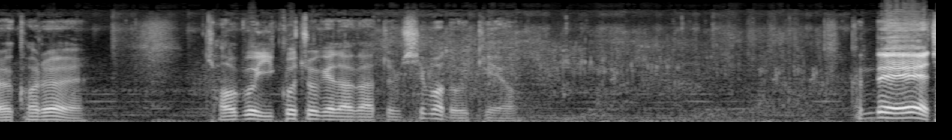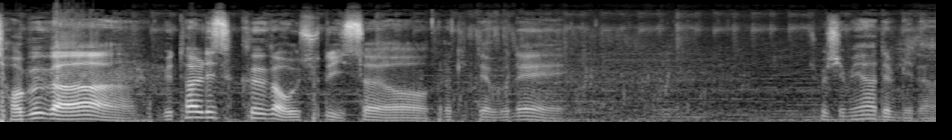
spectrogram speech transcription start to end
럴커를 저그 입구 쪽에다가 좀 심어 놓을게요. 근데 저그가 뮤탈리스크가 올 수도 있어요. 그렇기 때문에 조심해야 됩니다.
